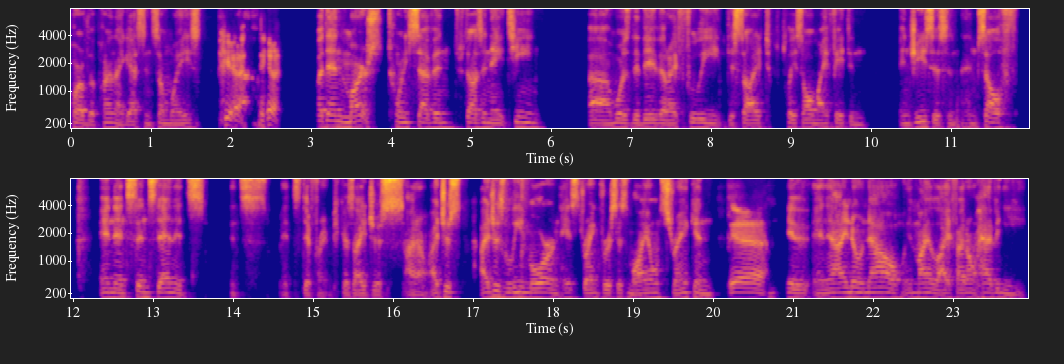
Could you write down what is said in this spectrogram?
part of the plan, I guess, in some ways. Yeah, yeah. But then March 27, 2018 uh, was the day that I fully decided to place all my faith in in Jesus and himself. And then since then it's it's it's different because I just I don't know, I just I just lean more on his strength versus my own strength. And yeah, if, and I know now in my life I don't have any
